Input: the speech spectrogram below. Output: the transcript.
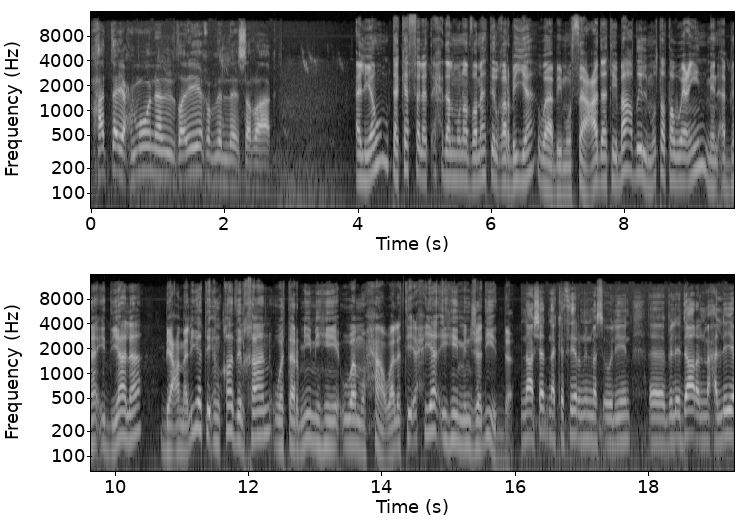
حتى يحمون الطريق من السراق. اليوم تكفلت إحدى المنظمات الغربية وبمساعدة بعض المتطوعين من أبناء ديالى بعملية إنقاذ الخان وترميمه ومحاولة إحيائه من جديد. ناشدنا كثير من المسؤولين آه، بالإدارة المحلية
